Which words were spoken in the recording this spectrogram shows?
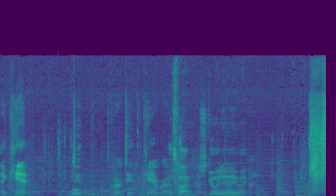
I can't Well- do rotate the camera. That's fine. Just go in it anyway.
